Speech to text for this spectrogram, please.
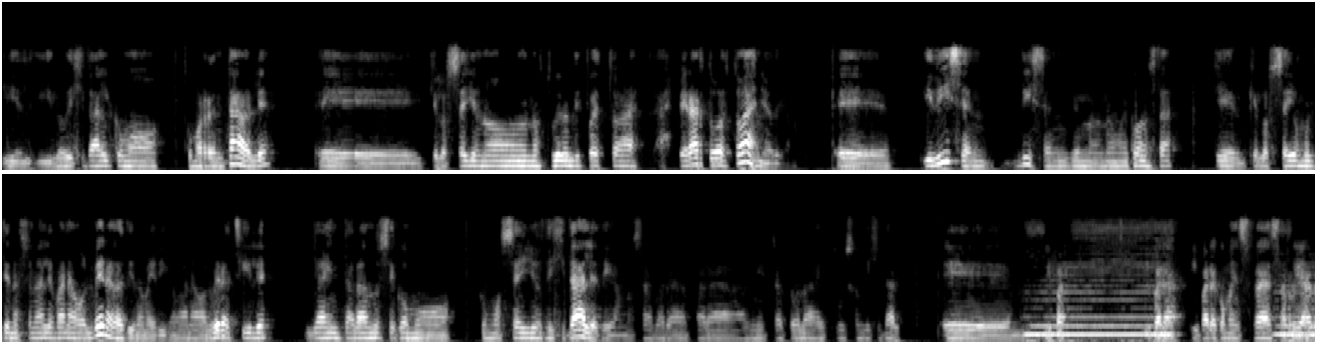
y, lo digital como rentable, que los sellos no, no estuvieron dispuestos a, esperar todos estos años, digamos. y dicen, dicen, no, no me consta, que, que los sellos multinacionales van a volver a Latinoamérica, van a volver a Chile, ya instalándose como como sellos digitales, digamos, para, para administrar toda la distribución digital. Eh, y, para, y, para, comenzar a desarrollar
